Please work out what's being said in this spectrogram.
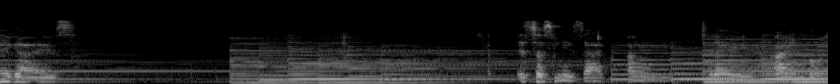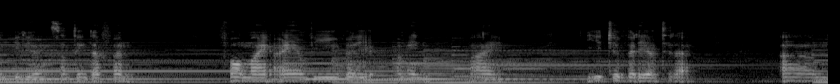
Hey guys. It's just me, Zach. Um, today I am going to be doing something different for my IMVU video. I mean, my YouTube video today. Um,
